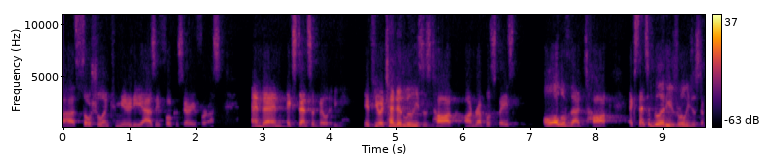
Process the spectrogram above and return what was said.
uh, social and community as a focus area for us. And then extensibility. If you attended Luis's talk on Replit Space, all of that talk, extensibility is really just a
